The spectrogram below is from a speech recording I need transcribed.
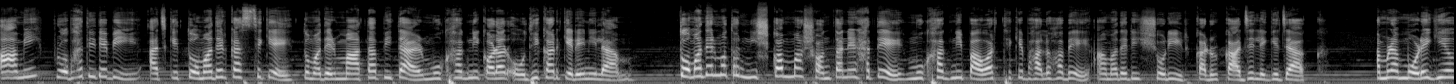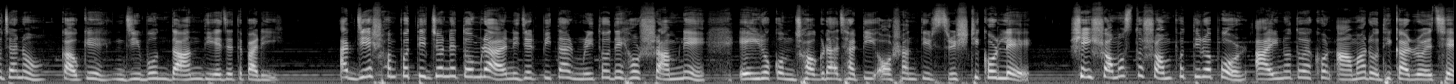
আমি, প্রভাতী দেবী, আজকে তোমাদের কাছ থেকে তোমাদের মাতা পিতার মুখাগ্নি করার অধিকার কেড়ে নিলাম। তোমাদের মতো নিষ্কম্মা সন্তানের হাতে মুখাগ্নি পাওয়ার থেকে ভালো হবে আমাদের এই শরীর কারোর কাজে লেগে যাক। আমরা মরে গিয়েও যেন কাউকে জীবন দান দিয়ে যেতে পারি। আর যে সম্পত্তির জন্য তোমরা নিজের পিতার মৃতদেহর সামনে এই রকম ঝগড়াঝাঁটি, অশান্তির সৃষ্টি করলে, সেই সমস্ত সম্পত্তির ওপর আইনত এখন আমার অধিকার রয়েছে।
